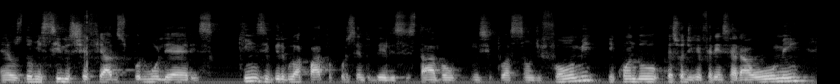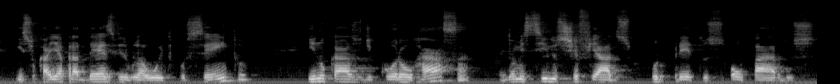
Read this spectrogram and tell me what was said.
é, os domicílios chefiados por mulheres 15,4% deles estavam em situação de fome, e quando a pessoa de referência era homem, isso caía para 10,8%, e no caso de cor ou raça, domicílios chefiados por pretos ou pardos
